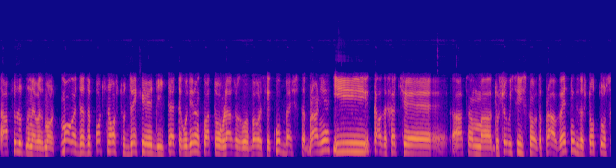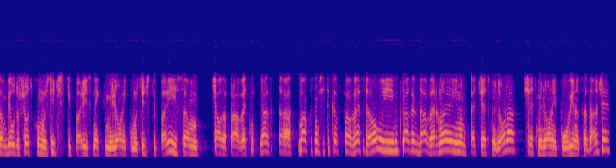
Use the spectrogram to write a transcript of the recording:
Абсолютно невъзможно. Мога да започна още от 2003 година, когато влязох в българския клуб, беше събрание и казаха, че аз съм дошъл и си искал да правя вестник, защото съм бил дошъл с комунистически пари, с някакви милиони комунистически пари и съм щял да правя вестник. Аз а, малко съм си такъв весел и им казах, да, верно е, имам 5-6 милиона, 6 милиона и половина са даже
